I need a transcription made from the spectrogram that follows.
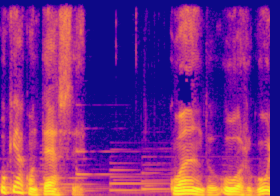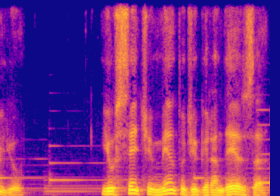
O que acontece quando o orgulho e o sentimento de grandeza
